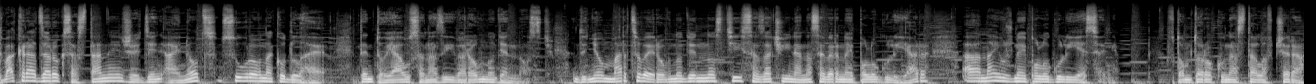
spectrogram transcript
Dvakrát za rok sa stane, že deň aj noc sú rovnako dlhé. Tento jav sa nazýva rovnodennosť. Dňom marcovej rovnodennosti sa začína na severnej pologuli jar a na južnej pologuli jeseň. V tomto roku nastala včera,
